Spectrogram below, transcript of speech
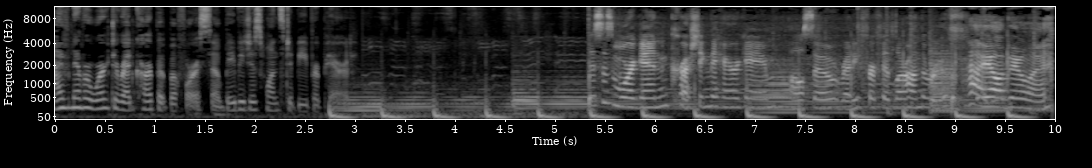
I've never worked a red carpet before, so baby just wants to be prepared. This is Morgan, crushing the hair game, also ready for Fiddler on the Roof. How y'all doing?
